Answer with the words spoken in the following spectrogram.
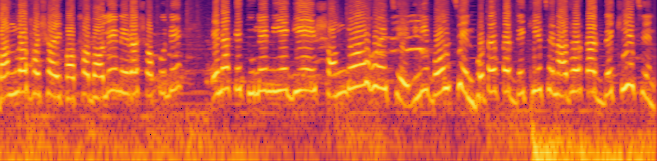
বাংলা ভাষায় কথা বলেন এরা সকলে। এনাকে তুলে নিয়ে গিয়ে সন্দেহ হয়েছে। ইনি বলছেন, ভোটার কার্ড দেখিয়েছেন, আধার কার্ড দেখিয়েছেন,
